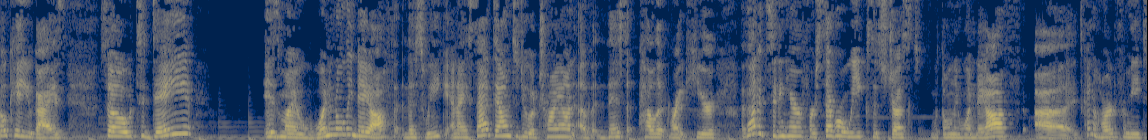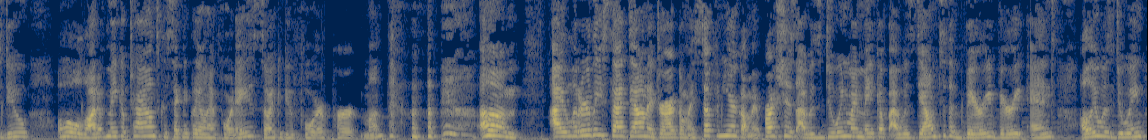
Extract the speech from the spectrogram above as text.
Okay, you guys, so today is my one and only day off this week and I sat down to do a try on of this palette right here. I've had it sitting here for several weeks. It's just with only one day off. Uh, it's kind of hard for me to do a whole lot of makeup try-ons because technically I only have four days, so I could do four per month. um, I literally sat down, I dragged all my stuff in here, got my brushes, I was doing my makeup, I was down to the very, very end. All I was doing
